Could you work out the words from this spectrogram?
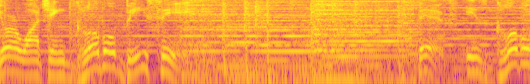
You're watching Global BC. This is Global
